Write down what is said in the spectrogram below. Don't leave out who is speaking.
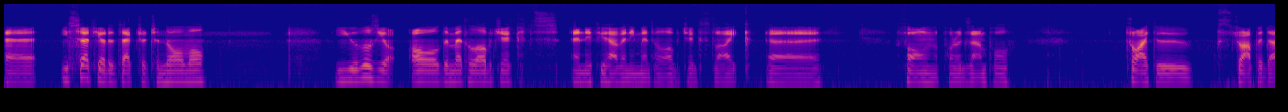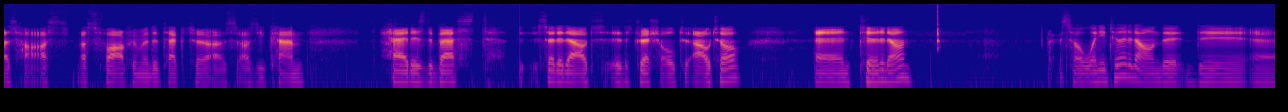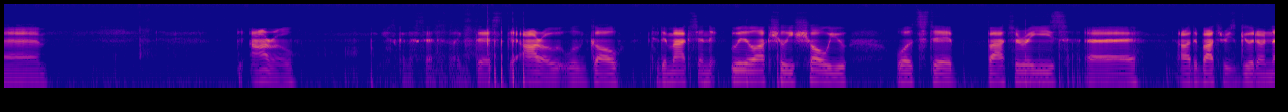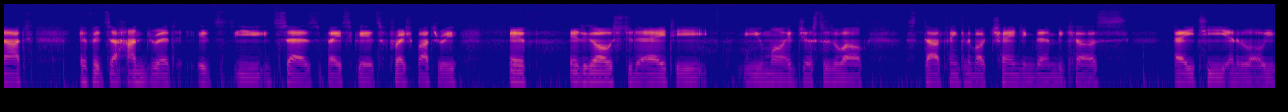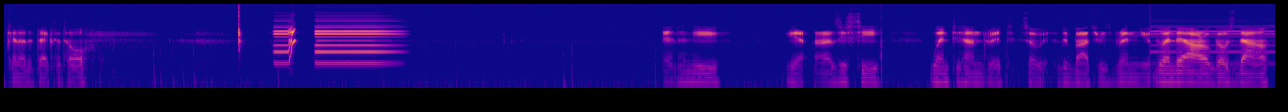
Speaker 1: uh, you set your detector to normal. You lose your all the metal objects and if you have any metal objects like uh, phone for example try to strap it as, as, as far from your detector as, as you can. Head is the best. Set it out uh, the threshold to auto and turn it on. So when you turn it on the the uh, the arrow gonna set it like this. The arrow will go to the max and it will actually show you what's the batteries uh, are the batteries good or not. If it's a hundred it's it says basically it's a fresh battery. If it goes to the 80 you might just as well start thinking about changing them because 80 and below you cannot detect at all. And then you yeah as you see went to 100 so the battery is brand new. When the arrow goes down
